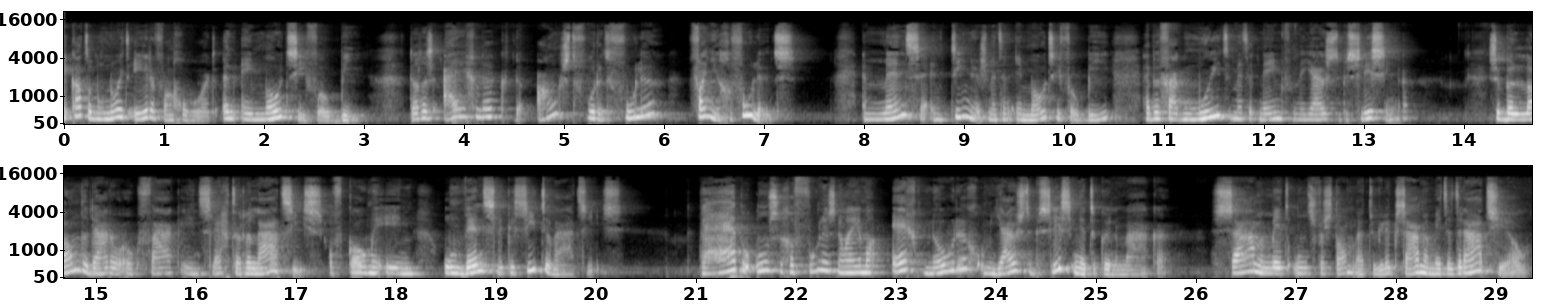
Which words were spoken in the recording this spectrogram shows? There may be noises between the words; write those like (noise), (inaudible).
Ik had er nog nooit eerder van gehoord. Een emotiefobie. Dat is eigenlijk de angst voor het voelen van je gevoelens. En mensen en tieners met een emotiefobie hebben vaak moeite met het nemen van de juiste beslissingen. Ze belanden daardoor ook vaak in slechte relaties of komen in onwenselijke situaties. We hebben onze gevoelens nou helemaal echt nodig om juiste beslissingen te kunnen maken. Samen met ons verstand natuurlijk, samen met het ratio.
